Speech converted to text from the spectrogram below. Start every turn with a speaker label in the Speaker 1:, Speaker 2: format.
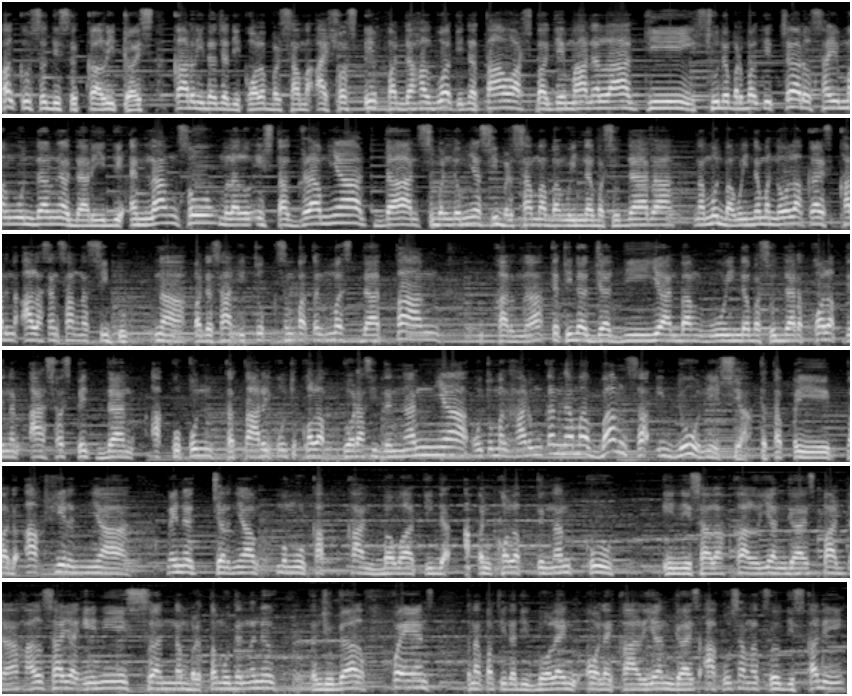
Speaker 1: Aku sedih sekali guys. Tidak jadi kolab bersama Steve. Padahal gua tidak tahu harus bagaimana lagi. Sudah berbagai cara saya mengundangnya dari DM langsung Melalui Instagramnya. Dan sebelumnya sih bersama Bang Winda bersaudara. Namun Bang Winda menolak guys Karena alasan sangat sibuk. Nah pada saat itu kesempatan emas datang karena ketidakjadian Bang Winda bersaudara kolab dengan Speed dan aku pun tertarik untuk kolaborasi dengannya untuk mengharumkan nama bangsa Indonesia. Tetapi pada akhirnya manajernya mengungkapkan bahwa tidak akan kolab denganku. Ini salah kalian guys, padahal saya ini senang bertemu dengannya dan juga fans. Kenapa tidak dibolehin oleh kalian guys? Aku sangat sedih sekali.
